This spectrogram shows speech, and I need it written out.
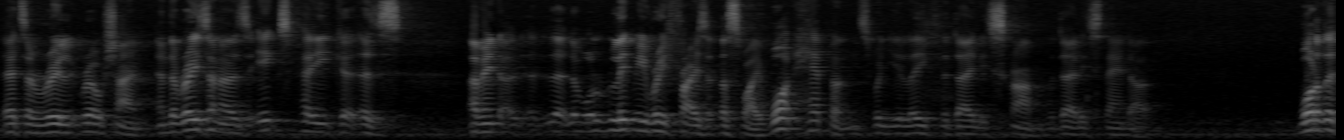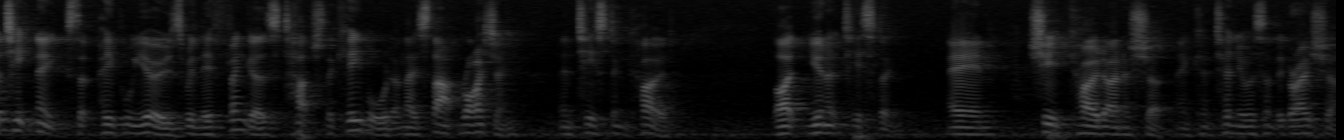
That's a real, real shame. And the reason is XP is, I mean, uh, let me rephrase it this way. What happens when you leave the daily scrum, the daily stand-up? What are the techniques that people use when their fingers touch the keyboard and they start writing and testing code? Like unit testing and shared code ownership and continuous integration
